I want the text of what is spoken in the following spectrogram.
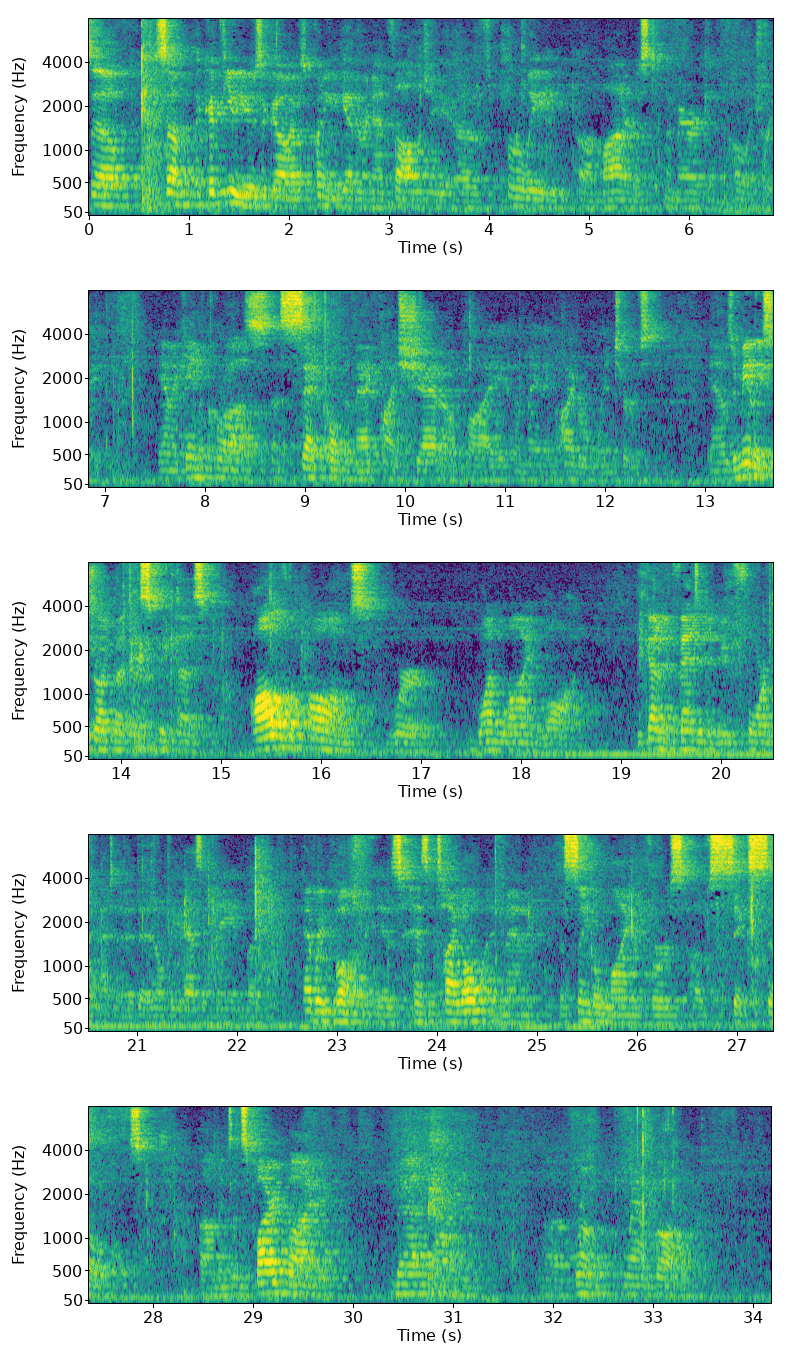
So, some, a few years ago, I was putting together an anthology of early uh, modernist American poetry. And I came across a set called The Magpie Shadow by a man named Yvor Winters. And I was immediately struck by this because all of the poems were one line long. He kind of invented a new format, I don't think it has a name, but every poem is, has a title and then a single line verse of six syllables. Inspired by that line uh, from Rimbaud,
